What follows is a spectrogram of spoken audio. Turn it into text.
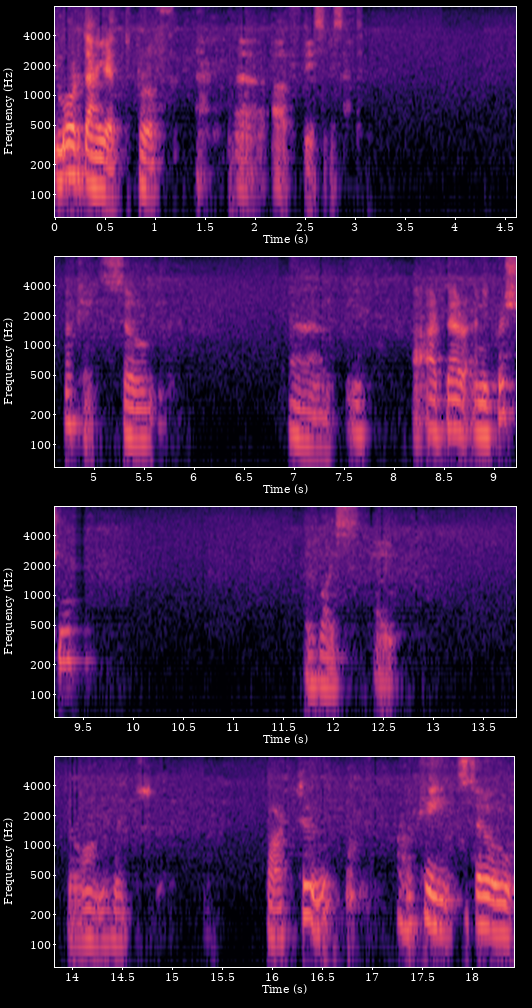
more direct proof uh, of this result. Okay, so uh, if, are there any questions? Otherwise, I go on with part two. Okay, so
